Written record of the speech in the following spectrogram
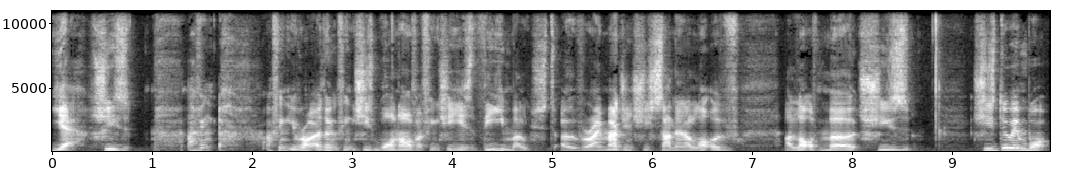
yeah, she's. I think. I think you're right. I don't think she's one of. I think she is the most over. I imagine she's selling a lot of, a lot of merch. She's she's doing what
